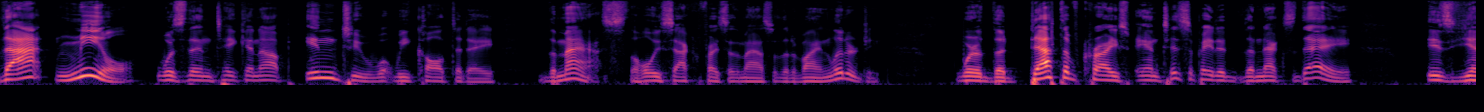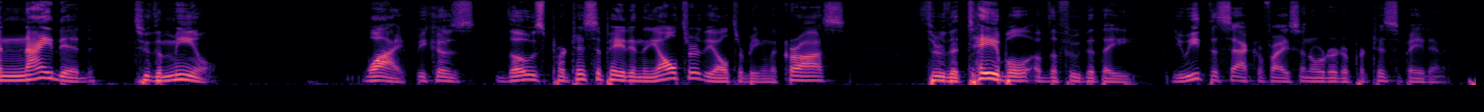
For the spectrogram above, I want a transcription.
that meal was then taken up into what we call today the Mass, the holy sacrifice of the Mass of the Divine Liturgy, where the death of Christ anticipated the next day is united to the meal. Why? Because those participate in the altar, the altar being the cross, through the table of the food that they eat. You eat the sacrifice in order to participate in it.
